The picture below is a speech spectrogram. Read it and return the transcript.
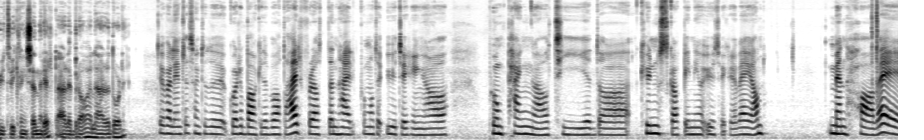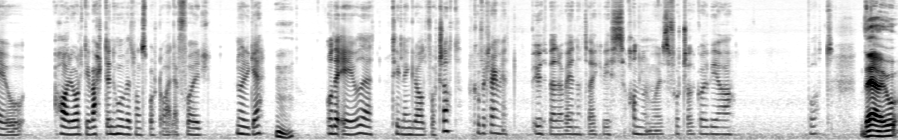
utvikling generelt. Er det bra, eller er det dårlig? Det er veldig interessant at du går tilbake til båter her, for at den her på en måte utviklinga og om penger og tid og kunnskap inn i å utvikle veiene. Men havet er jo, har jo alltid vært en hovedtransportåre for Norge, Mm. og det er jo det til en grad fortsatt. Hvorfor trenger vi et utbedra veinettverk hvis handelen vår fortsatt går via båt? Det er jo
